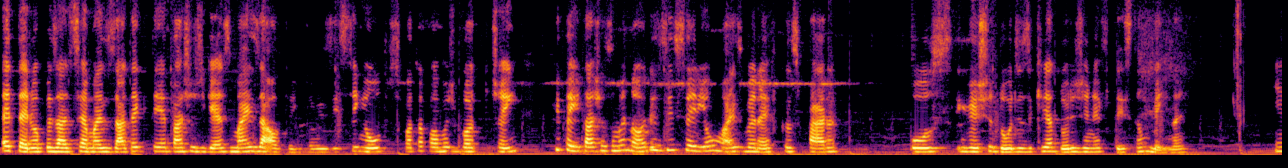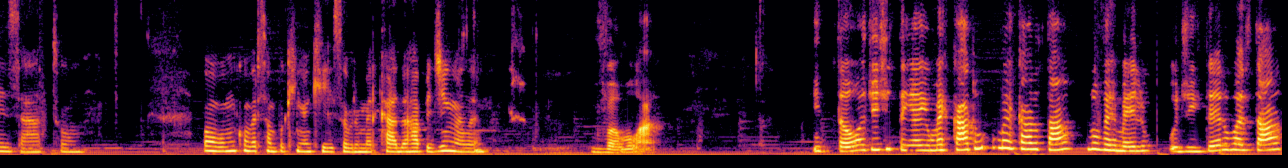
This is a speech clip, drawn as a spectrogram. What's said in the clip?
Ethereum, apesar de ser a mais usada, é que tem a taxa de gas mais alta. Então, existem outras plataformas de blockchain que têm taxas menores e seriam mais benéficas para os investidores e criadores de NFTs também, né? Exato. Bom, vamos conversar um pouquinho aqui sobre o mercado rapidinho, Ellen? Vamos lá. Então, a gente tem aí o mercado, o mercado tá no vermelho o dia inteiro, mas tá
